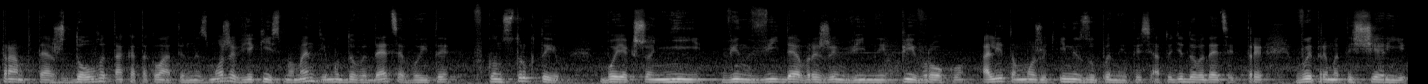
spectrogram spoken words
Трамп теж довго так атакувати не зможе. В якийсь момент йому доведеться вийти в конструктив. Бо якщо ні, він війде в режим війни півроку, а літом можуть і не зупинитись, а тоді доведеться три витримати ще рік.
